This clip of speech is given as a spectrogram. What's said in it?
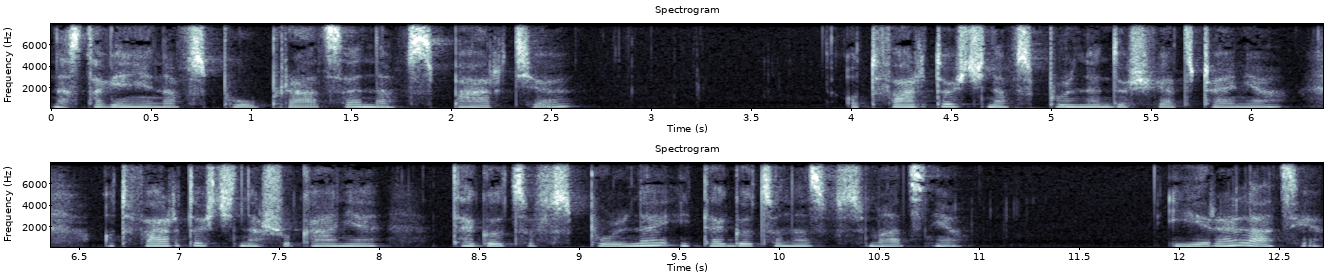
nastawienie na współpracę, na wsparcie, otwartość na wspólne doświadczenia, otwartość na szukanie tego, co wspólne i tego, co nas wzmacnia, i relacje.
